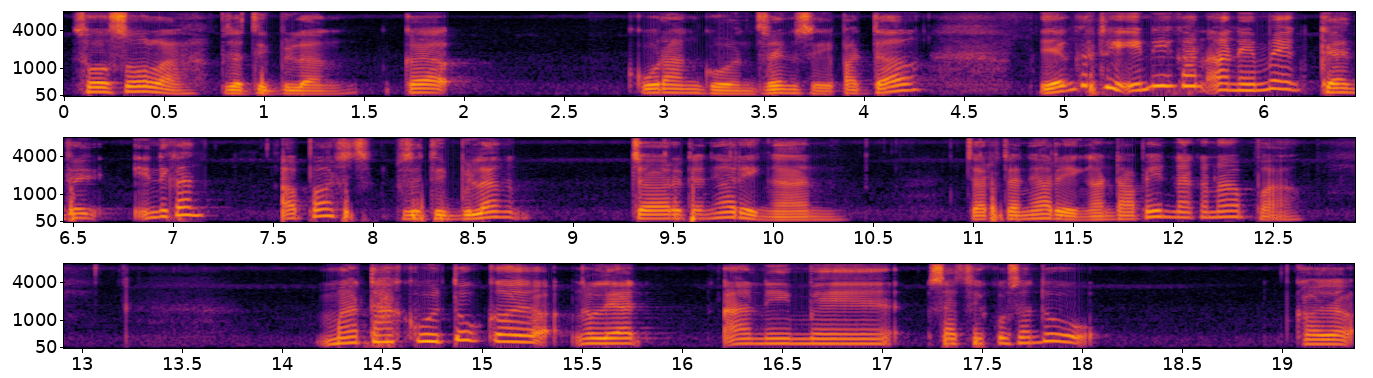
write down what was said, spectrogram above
sosok lah bisa dibilang. Kayak kurang gondreng sih. Padahal yang ngerti ini kan anime gandreng ini kan apa bisa dibilang ceritanya ringan. Ceritanya ringan tapi entah kenapa? Mataku itu kayak ngelihat anime Sachiko-san tuh kayak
